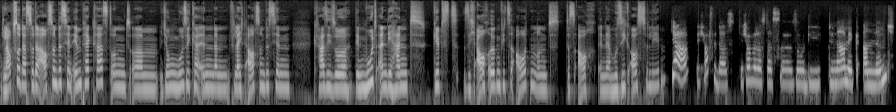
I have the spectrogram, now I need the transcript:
Glaubst du, dass du da auch so ein bisschen Impact hast und ähm, jungen MusikerInnen dann vielleicht auch so ein bisschen quasi so den Mut an die Hand gibst, sich auch irgendwie zu outen und das auch in der Musik auszuleben? Ja, ich hoffe das. Ich hoffe, dass das äh, so die Dynamik annimmt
